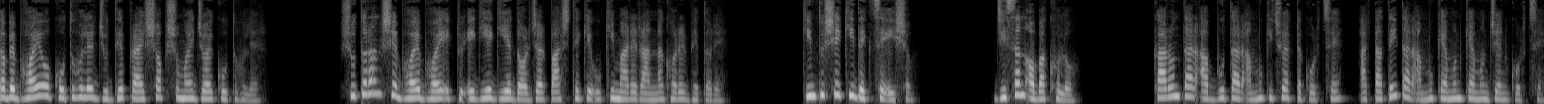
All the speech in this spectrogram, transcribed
তবে ভয় ও কৌতূহলের যুদ্ধে প্রায় সব সময় জয় কৌতূহলের। সুতরাং সে ভয়ে ভয়ে একটু এগিয়ে গিয়ে দরজার পাশ থেকে উকি মারে রান্নাঘরের ভেতরে। কিন্তু সে কি দেখছে এইসব? জিসান অবাক হল। কারণ তার আব্বু তার আম্মু কিছু একটা করছে, আর তাতেই তার আম্মু কেমন কেমন যেন করছে।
